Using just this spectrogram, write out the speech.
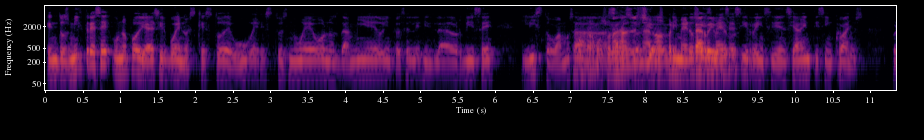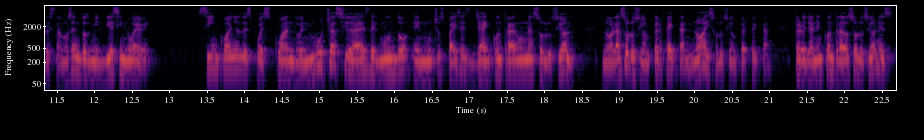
En 2013 uno podría decir, bueno, es que esto de Uber, esto es nuevo, nos da miedo, y entonces el legislador dice, listo, vamos a sancionar los primeros seis meses y reincidencia 25 años. Pero estamos en 2019, cinco años después, cuando en muchas ciudades del mundo, en muchos países, ya encontraron una solución no la solución perfecta, no hay solución perfecta, pero ya han encontrado soluciones.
